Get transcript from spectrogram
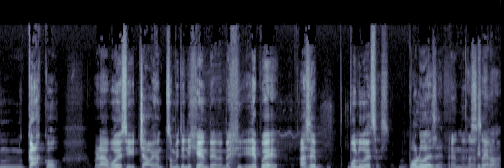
un casco, ¿verdad? Vos decís, chao, es un zombie inteligente, ¿entendés? Y después hace boludeces. Boludeces. ¿entendés? Así O sea, mismo.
